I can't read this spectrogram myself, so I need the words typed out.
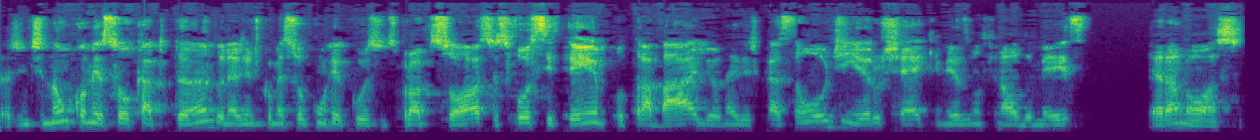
a gente não começou captando, né? A gente começou com recurso dos próprios sócios, fosse tempo, trabalho, né, dedicação ou dinheiro, cheque mesmo no final do mês, era nosso.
